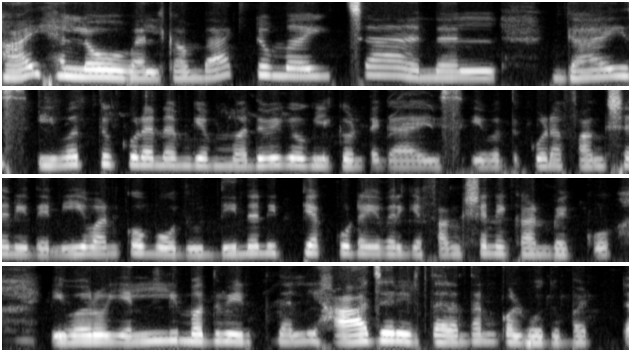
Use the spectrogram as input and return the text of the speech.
Hi hello welcome back to my channel guys ಇವತ್ತು ಕೂಡ ನಮಗೆ ಮದುವೆಗೆ ಹೋಗ್ಲಿಕ್ಕೆ ಉಂಟು ಗಾಯ್ಸ್ ಇವತ್ತು ಕೂಡ ಫಂಕ್ಷನ್ ಇದೆ. ನೀವು ಅನ್ಕೋಬಹುದು ದಿನನಿತ್ಯ ಕೂಡ ಇವರಿಗೆ ಫಂಕ್ಷನ್ನೇ ಕಾಣಬೇಕು. ಇವರು ಎಲ್ಲಿ ಮದುವೆ ಇರ್ತದೆ, ಅಲ್ಲಿ ಹಾಜರಿರ್ತಾರೆ ಅಂತ ಅನ್ಕೊಳ್ಬಹುದು ಬಟ್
